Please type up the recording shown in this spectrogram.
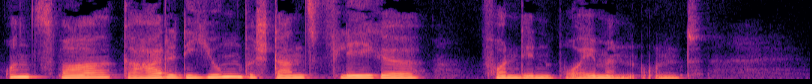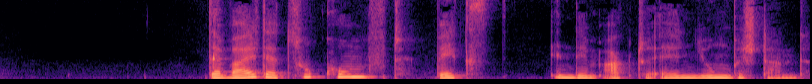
Und zwar gerade die Jungbestandspflege von den Bäumen. Und der Wald der Zukunft wächst in dem aktuellen Jungbestand.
